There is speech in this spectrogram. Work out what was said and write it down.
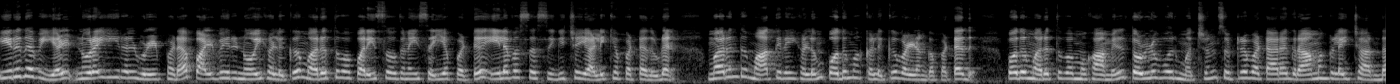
இருதவியல் நுரையீரல் உள்பட பல்வேறு நோய்களுக்கு மருத்துவ பரிசோதனை செய்யப்பட்டு இலவச சிகிச்சை அளிக்கப்பட்டதுடன் மருந்து மாத்திரைகளும் பொதுமக்களுக்கு வழங்கப்பட்டது. பொது மருத்துவ முகாமில் தொழுவூர் மற்றும் சுற்றுவட்டார கிராமங்களைச் சார்ந்த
